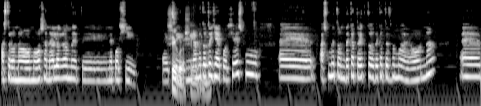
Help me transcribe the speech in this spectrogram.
αστρονόμος, ανάλογα με την εποχή. Έτσι. Σίγουρα, Μιλάμε ναι. τότε για εποχές που, ε, ας πούμε, τον 16ο-17ο αιώνα, ε,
